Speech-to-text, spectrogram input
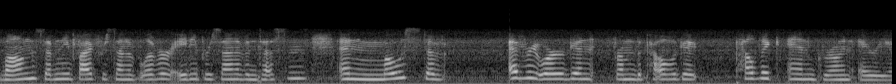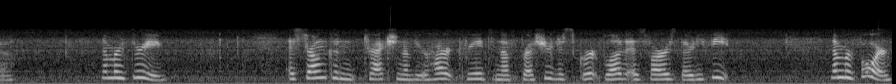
lung, 75% of liver, 80% of intestines, and most of every organ from the pelvic, pelvic and groin area. Number 3. A strong contraction of your heart creates enough pressure to squirt blood as far as 30 feet. Number 4.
